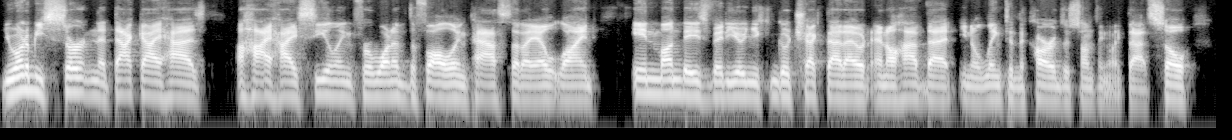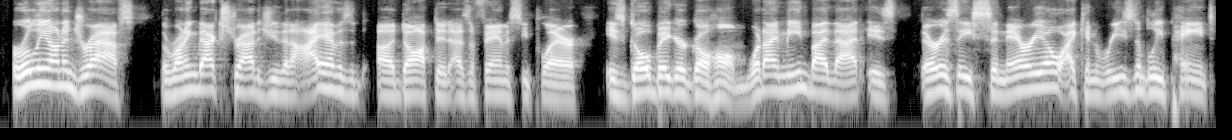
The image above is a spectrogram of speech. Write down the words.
you want to be certain that that guy has a high, high ceiling for one of the following paths that I outlined in Monday's video, and you can go check that out. And I'll have that, you know, linked in the cards or something like that. So early on in drafts, the running back strategy that I have adopted as a fantasy player is go big or go home. What I mean by that is there is a scenario I can reasonably paint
